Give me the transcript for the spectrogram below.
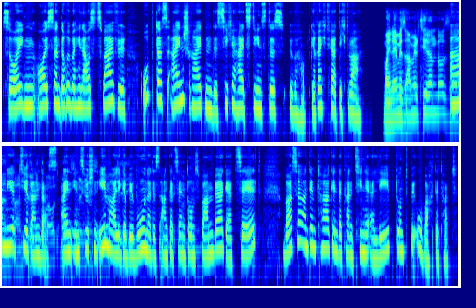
Zeugen äußern darüber hinaus Zweifel, ob das Einschreiten des Sicherheitsdienstes überhaupt gerechtfertigt war. Amir Tirandas, ein inzwischen ehemaliger Bewohner des Ankerzentrums Bamberg, erzählt, was er an dem Tag in der Kantine erlebt und beobachtet hat.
